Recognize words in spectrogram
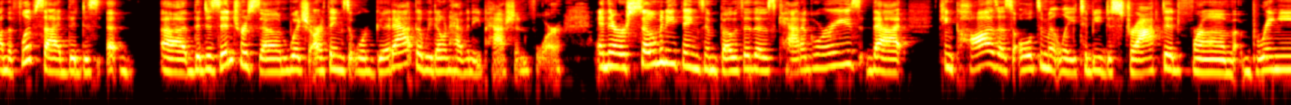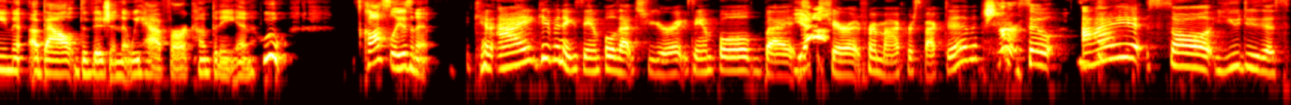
on the flip side, the dis- uh, the disinterest zone, which are things that we're good at, but we don't have any passion for. And there are so many things in both of those categories that can cause us ultimately to be distracted from bringing about the vision that we have for our company. And whew, it's costly, isn't it? Can I give an example that's your example, but yeah. share it from my perspective? Sure. So I saw you do this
